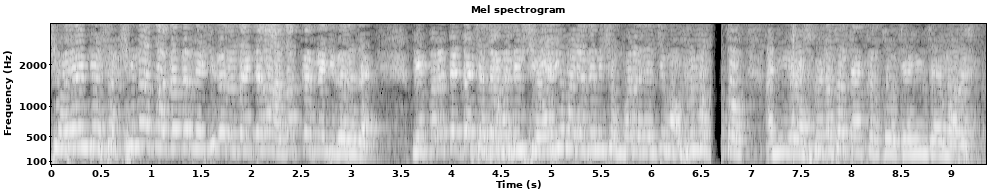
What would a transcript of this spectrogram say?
शिवरायांच्या सक्षीना जागा करण्याची गरज आहे त्याला आझाद करण्याची गरज आहे. मी परत एकदा छत्रपती शिवाजी महाराजांनी शंभर राजांची माफी मागतो आणि व्यासपीठाचा त्याग करतो. जय हिंद जय महाराष्ट्र.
